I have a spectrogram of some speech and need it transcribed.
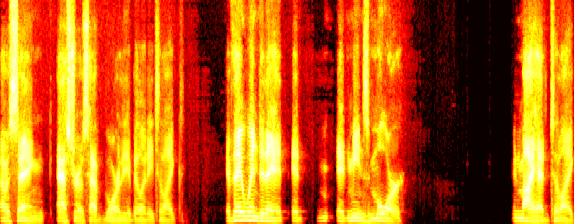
I was saying Astros have more the ability to like if they win today, it it it means more in my head to like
